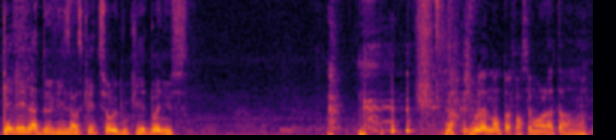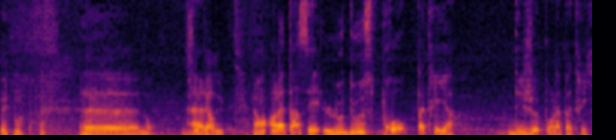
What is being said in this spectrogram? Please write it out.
Quelle est la devise inscrite sur le bouclier de Brennus? Je vous la demande pas forcément en latin. Hein, euh, non, je l'ai perdu. en latin, c'est Ludus pro patria. des Jeux pour la patrie.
